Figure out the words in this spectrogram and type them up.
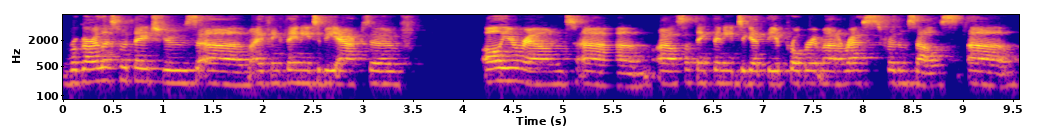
regardless what they choose, um, I think they need to be active all year round. Um, I also think they need to get the appropriate amount of rest for themselves. Um,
